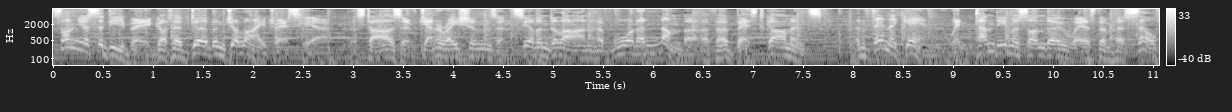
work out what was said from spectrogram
Sonia Sidibe got her Durban July dress here. The stars of Generations and Sirvan Delan have worn a number of her best garments. And then again, when Thandi Masondo wears them herself,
